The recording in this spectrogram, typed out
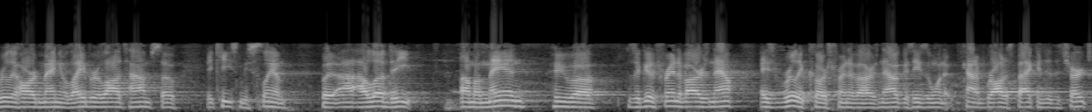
really hard manual labor a lot of times, so it keeps me slim. But I, I love to eat. I'm a man who uh, is a good friend of ours now. He's a really close friend of ours now because he's the one that kind of brought us back into the church.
